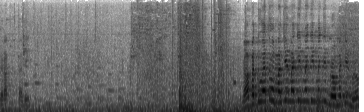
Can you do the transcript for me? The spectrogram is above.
gerak tadi. Dapat dua tuh, majin, majin, majin, majin bro, majin bro.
